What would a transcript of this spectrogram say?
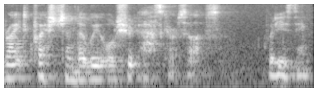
right question that we all should ask ourselves? What do you think?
